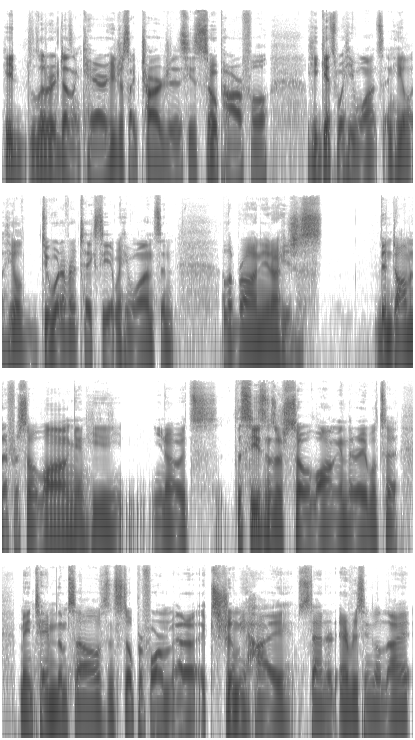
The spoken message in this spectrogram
he literally doesn't care. He just like charges. He's so powerful. He gets what he wants, and he'll he'll do whatever it takes to get what he wants. And LeBron, you know, he's just been dominant for so long and he you know it's the seasons are so long and they're able to maintain themselves and still perform at an extremely high standard every single night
